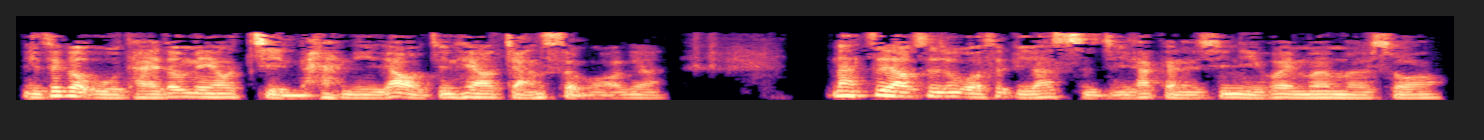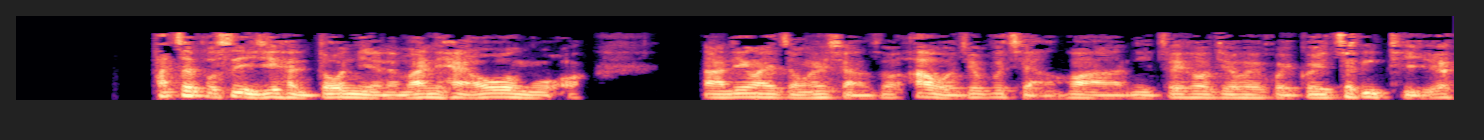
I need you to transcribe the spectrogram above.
你这个舞台都没有紧啊，你要我今天要讲什么这样？那治疗师如果是比较死机，他可能心里会闷闷说，他、啊、这不是已经很多年了吗？你还要问我？那另外一种会想说，啊，我就不讲话，你最后就会回归正题了。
